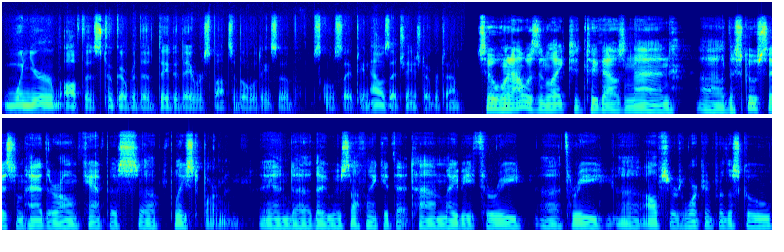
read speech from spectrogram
When your office took over the day to day responsibilities of school safety, and how has that changed over time? So, when I was elected in 2009, uh, the school system had their own campus uh, police department, and uh, there was, I think, at that time maybe three uh, three uh, officers working for the school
